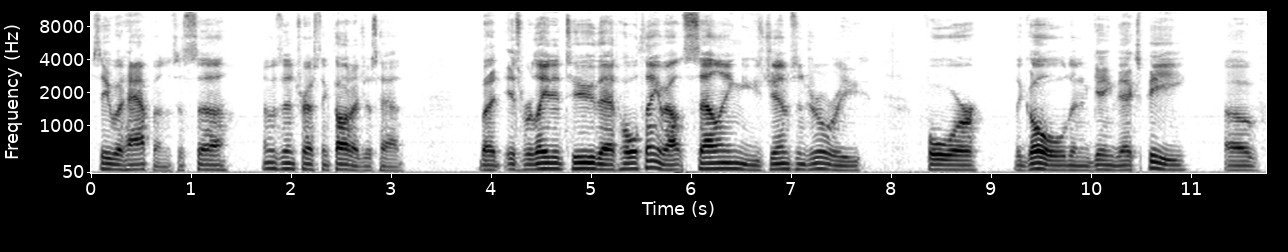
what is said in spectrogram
see what happens. It's uh, it was an interesting thought I just had, but it's related to that whole thing about selling these gems and jewelry for the gold and getting the XP of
